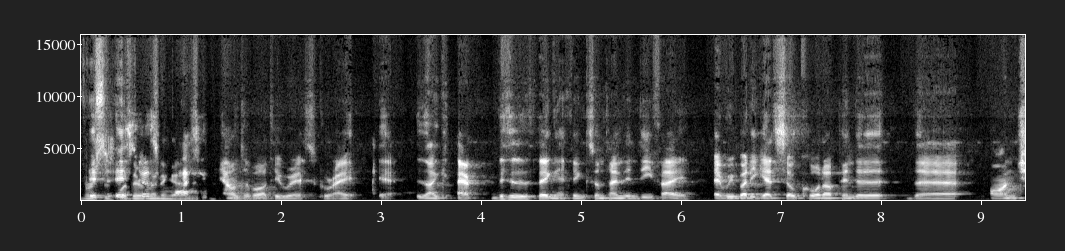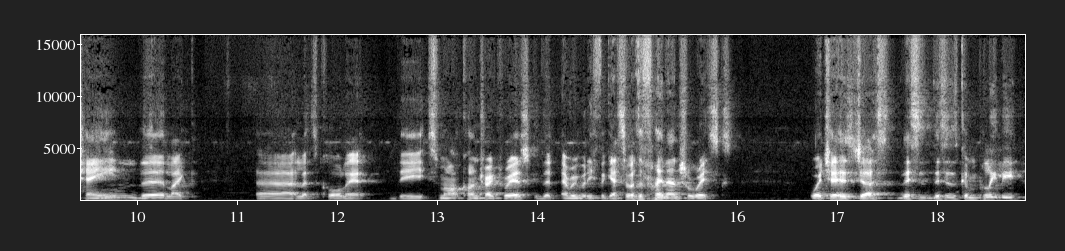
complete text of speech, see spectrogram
versus it's, what it's they're just lending at. classic counterparty risk, right? Yeah. Like this is the thing. I think sometimes in DeFi, everybody gets so caught up in the the on chain, the like, uh, let's call it the smart contract risk, that everybody forgets about the financial risks, which is just this is this is completely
